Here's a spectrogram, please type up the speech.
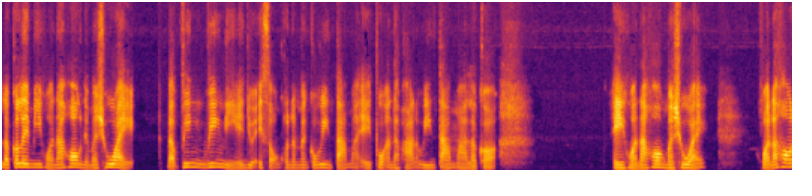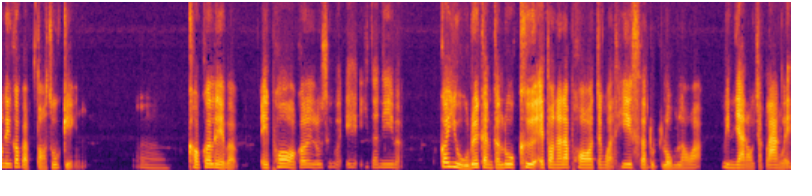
แล้วก็เลยมีหัวหน้าห้องเนี่ยมาช่วย แบบวิ่งวิ่งหนีอยู่ไอ้สองคนนั้นมันก็วิ่งตามมาไอ้พวกอันธพาลวิ่งตามมา แล้วก็ ไอ้หัวหน้าห้องมาช่วย หัวหน้าห้องนี่ก็แบบต่อสู้เก่งอืมเขาก็เลยแบบ ไอ้พ่อก็เลยรู้สึกว่าเอ๊ะอีตานี่แบบ ก็อยู่ด้วยกันกับลูกคือไอ้ตอนนั้นอะพอจังหวะที่สะดุดล้มแล้วอะวิญญาณออกจากร่างเลย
